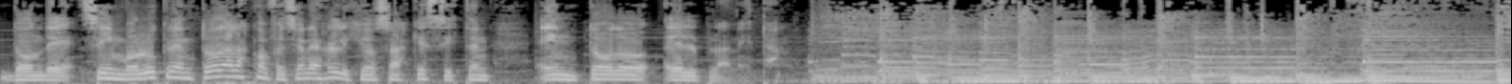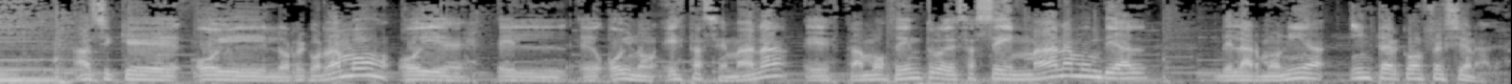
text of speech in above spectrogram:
donde se involucren todas las confesiones religiosas que existen en todo el planeta. Así que hoy lo recordamos, hoy es el, eh, hoy no, esta semana estamos dentro de esa Semana Mundial de la Armonía Interconfesional.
